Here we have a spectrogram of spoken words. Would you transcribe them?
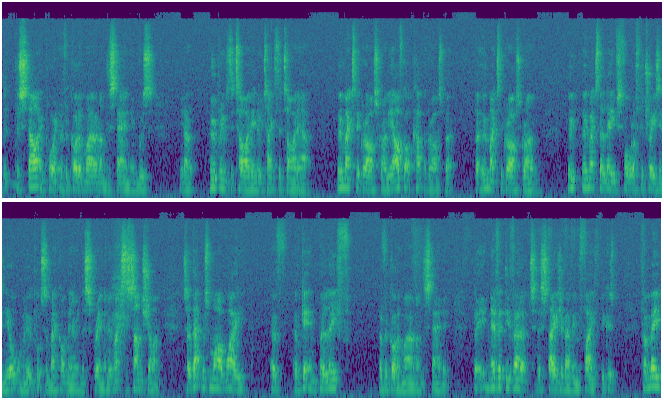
the, the starting point of a God of my own understanding was, you know, who brings the tide in, who takes the tide out, who makes the grass grow. Yeah, I've got to cut the grass, but but who makes the grass grow? Who, who makes the leaves fall off the trees in the autumn and who puts them back on there in the spring and who makes the sunshine? So that was my way of, of getting belief of a God of my own understanding. But it never developed to the stage of having faith because for me,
